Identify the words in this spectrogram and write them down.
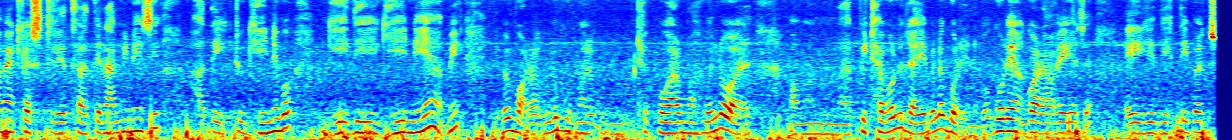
আমি একটা স্টিলের থালাতে নামিয়ে নিয়েছি, হাতে একটু ঘি নেব। ঘি দিয়ে, ঘি নিয়ে আমি এবার বড়াগুলো গুমার ঠেকুয়ার হলো আর পিঠা বলো, যাই বলো, গড়ে নেব। গড়ে গড়া হয়ে গেছে। এই যে দেখতেই পাচ্ছ,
